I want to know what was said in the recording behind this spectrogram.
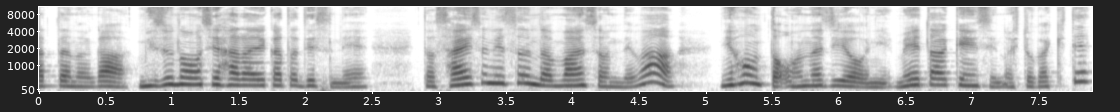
ったのが、水の支払い方ですね。最初に住んだマンションでは、日本と同じようにメーター検診の人が来て、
